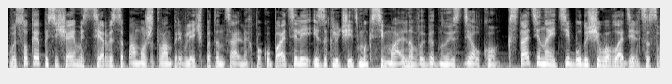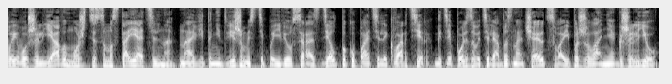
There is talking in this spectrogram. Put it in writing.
Высокая посещаемость сервиса поможет вам привлечь потенциальных покупателей и заключить максимально выгодную сделку. Кстати, найти будущего владельца своего жилья вы можете самостоятельно. На Авито недвижимости появился раздел раздел «Покупатели квартир», где пользователи обозначают свои пожелания к жилью.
